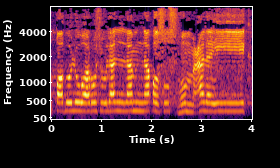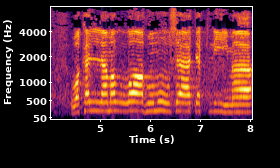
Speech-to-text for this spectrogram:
قبل ورسلا لم نقصصهم عليك وكلم الله موسى تكليما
